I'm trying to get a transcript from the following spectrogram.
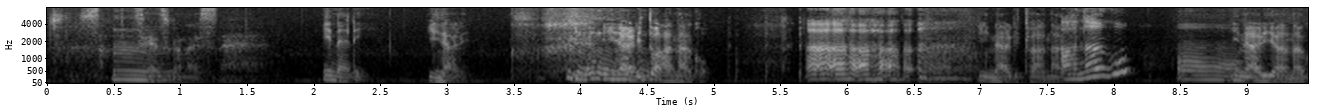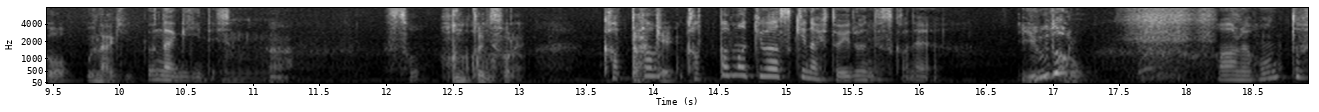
ちょっとさうん。センスがないですね。いなりいなりいなりと穴子ああいなりと穴子穴子うん。いなり穴子うなぎ、うなぎでしょ、うん。うん、そう。か本当にそれ。かっぱだけ。かっぱ巻きは好きな人いるんですかね？いるだろあれ本当不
